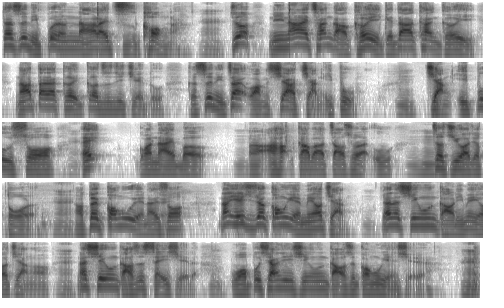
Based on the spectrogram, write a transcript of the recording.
但是你不能拿来指控啊。就说你拿来参考可以给大家看可以，然后大家可以各自去解读。可是你再往下讲一步，讲一步说，哎，原来不啊啊，搞不好招出来无，这句话就多了。啊，对公务员来说。那也许这公务员没有讲，但是新闻稿里面有讲哦。那新闻稿是谁写的？我不相信新闻稿是公务员写的。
